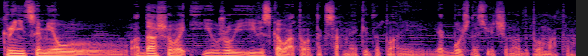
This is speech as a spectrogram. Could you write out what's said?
крыніца меў адашава і ўжо і вескаватого таксама які плане як больш дасведчаного дыпламатава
